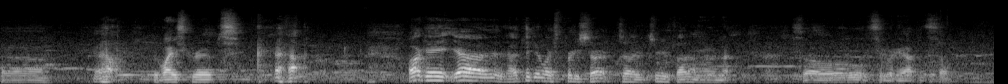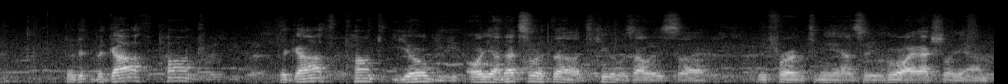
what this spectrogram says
uh, the vice grips. okay, yeah, I think it looks pretty sharp. To tell you the truth, I don't know. So we'll see what happens. So the, the goth punk, the goth punk yogi. Oh yeah, that's what uh, Tequila was always uh, referring to me as who, I actually am.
